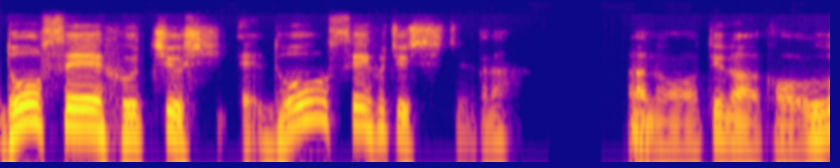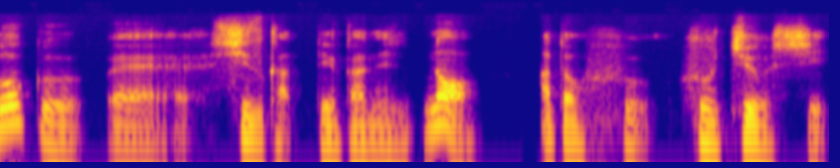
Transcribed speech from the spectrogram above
同性不注視、え、同性不注視っていうのかな。うんあの、っていうのは、こう、動く、えー静かっていう感じの、あと、不、不注視。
